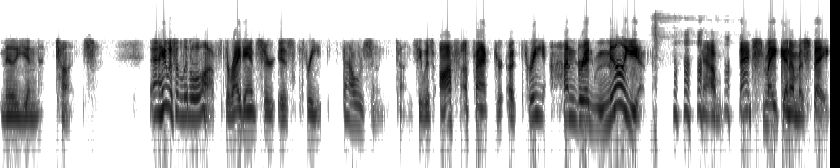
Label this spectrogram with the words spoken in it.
million tons. And he was a little off. The right answer is three thousand tons. He was off a factor of 300 million. Now, that's making a mistake,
